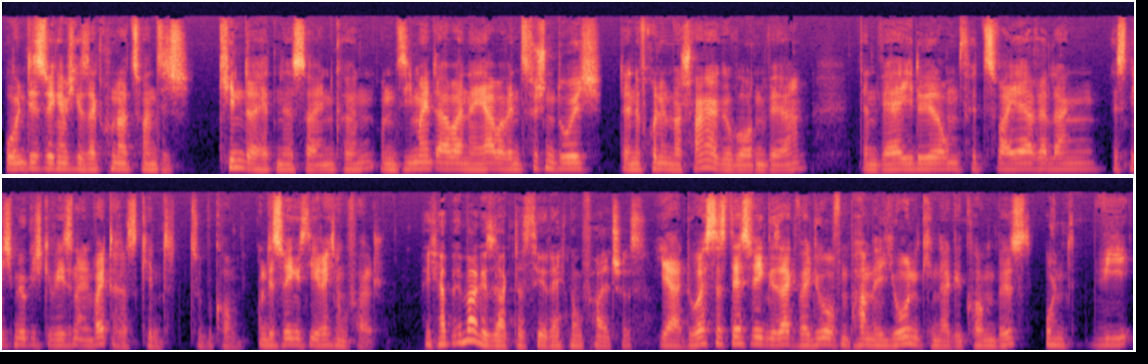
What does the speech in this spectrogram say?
Und deswegen habe ich gesagt, 120 Kinder hätten es sein können. Und sie meint aber, naja, aber wenn zwischendurch deine Freundin mal schwanger geworden wäre, dann wäre wiederum für zwei Jahre lang es nicht möglich gewesen, ein weiteres Kind zu bekommen. Und deswegen ist die Rechnung falsch. Ich habe immer gesagt, dass die Rechnung falsch ist. Ja, du hast es deswegen gesagt, weil du auf ein paar Millionen Kinder gekommen bist. Und wie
